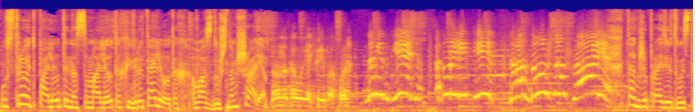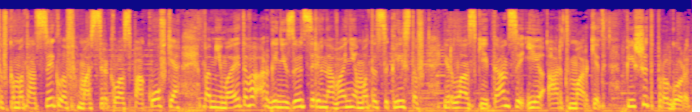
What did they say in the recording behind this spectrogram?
устроит полеты на самолетах и вертолетах в воздушном шаре. Ну, на кого я теперь похож? На медведя, который летит на воздушном шаре! Также пройдет выставка мотоциклов, мастер-класс по ковке. Помимо этого организуют соревнования мотоциклистов, ирландские танцы и арт-маркет, пишет про город.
